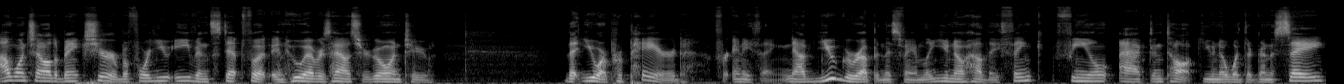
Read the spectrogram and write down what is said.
I want y'all to make sure before you even step foot in whoever's house you're going to that you are prepared for anything. Now, you grew up in this family. You know how they think, feel, act, and talk. You know what they're going to say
